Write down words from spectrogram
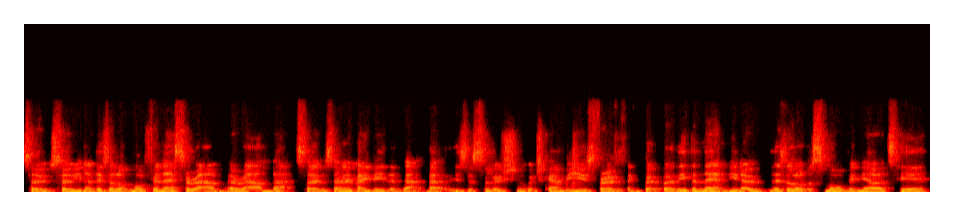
so, so you know, there's a lot more finesse around around that. So, so it may be that that, that is a solution which can be used for everything. But, but even then, you know, there's a lot of small vineyards here,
